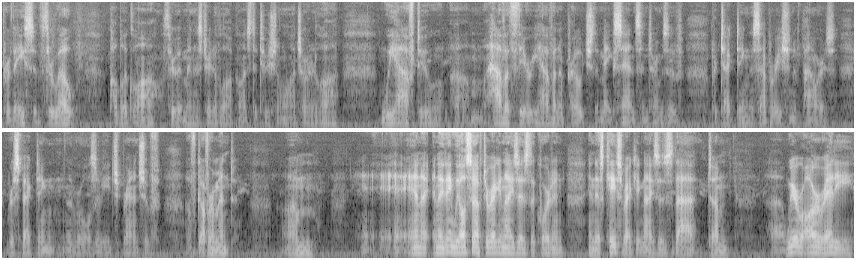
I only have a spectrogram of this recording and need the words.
pervasive throughout public law, through administrative law, constitutional law, charter law we have to um, have a theory, have an approach that makes sense in terms of protecting the separation of powers, respecting the roles of each branch of, of government. Um, and I, and I think we also have to recognize, as the court in, in this case recognizes, that um, uh, we're already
